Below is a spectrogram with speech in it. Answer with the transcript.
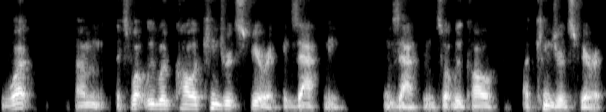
what um, it's what we would call a kindred spirit. Exactly, exactly. It's what we call a kindred spirit.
